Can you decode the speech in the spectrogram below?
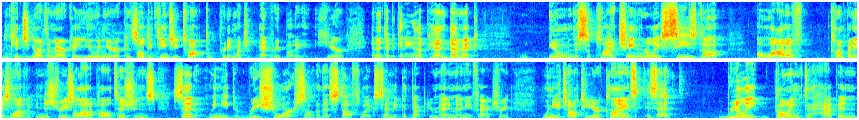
McKinsey North America, you and your consulting teams, you talk to pretty much everybody here. And at the beginning of the pandemic, you know, when the supply chain really seized up, a lot of companies, a lot of industries, a lot of politicians said we need to reshore some of this stuff, like semiconductor man- manufacturing. When you talk to your clients, is that really going to happen,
